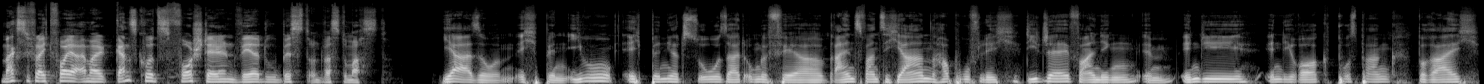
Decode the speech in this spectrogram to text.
Magst du vielleicht vorher einmal ganz kurz vorstellen, wer du bist und was du machst? Ja, also ich bin Ivo. Ich bin jetzt so seit ungefähr 23 Jahren hauptberuflich DJ, vor allen Dingen im Indie, Indie-Rock, Post-Punk-Bereich.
